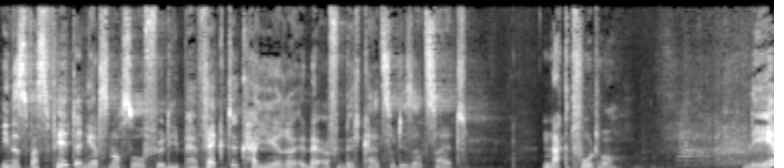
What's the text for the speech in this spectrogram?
Ines, was fehlt denn jetzt noch so für die perfekte Karriere in der Öffentlichkeit zu dieser Zeit? Nacktfoto. Nee,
